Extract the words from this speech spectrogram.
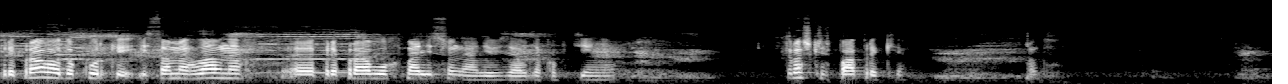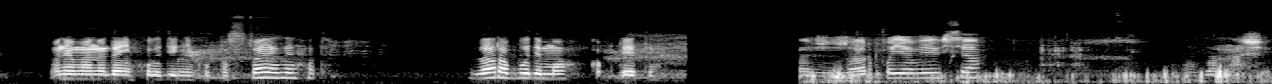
приправу до курки і саме головне е, приправу хмелі сунелі взяв для коптіння. Трошки паприки. От. Вони в мене день в холодильнику постояли. От. Зараз будемо коптити. Жар появився. Це наші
